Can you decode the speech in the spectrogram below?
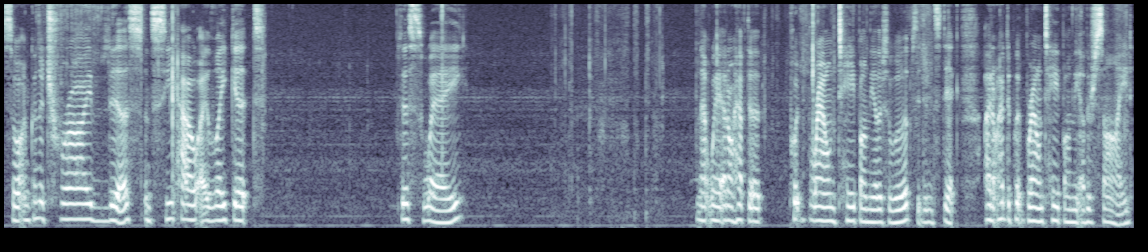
So I'm going to try this and see how I like it this way. That way I don't have to put brown tape on the other side. Whoops, it didn't stick. I don't have to put brown tape on the other side.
